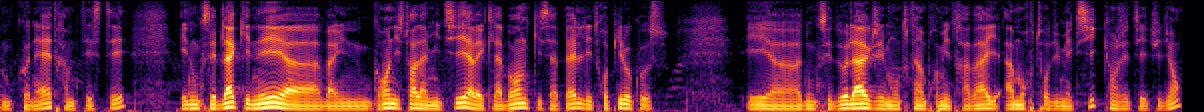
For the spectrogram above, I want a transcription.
me connaître, à me tester. Et donc c'est de là qu'est née bah, une grande histoire d'amitié avec la bande qui s'appelle les Tropilocos. Et donc c'est de là que j'ai montré un premier travail à mon retour du Mexique quand j'étais étudiant.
